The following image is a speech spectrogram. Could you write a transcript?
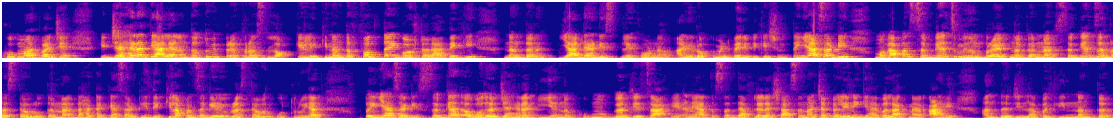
खूप महत्वाची आहे की जाहिराती आल्यानंतर तुम्ही प्रेफरन्स लॉक केले की नंतर फक्त एक गोष्ट राहते की नंतर याद्या डिस्प्ले होणं आणि डॉक्युमेंट व्हेरिफिकेशन तर यासाठी मग आपण सगळेच मिळून प्रयत्न करणार सगळेच जण रस्त्यावर उतरणार. दहा टक्क्यासाठी देखील आपण सगळे रस्त्यावर उतरूयात. पण यासाठी सगळ्यात अगोदर जाहिरात येणं खूप गरजेचं आहे. आणि आता सध्या आपल्याला शासनाच्या कलेने घ्यावं लागणार आहे. आंतरजिल्हा बदलीनंतर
